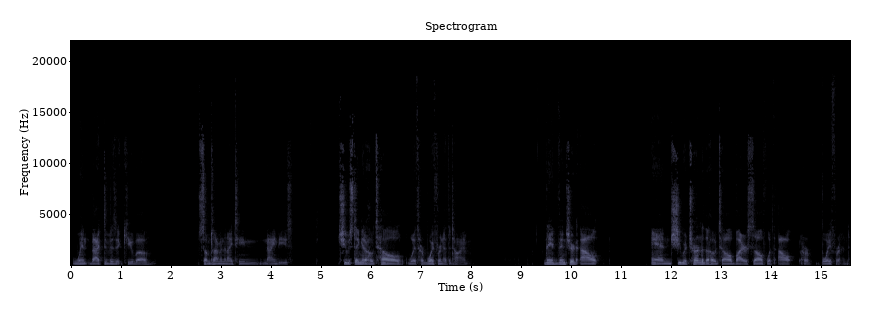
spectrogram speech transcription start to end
went back to visit Cuba sometime in the 1990s. She was staying at a hotel with her boyfriend at the time. They had ventured out and she returned to the hotel by herself without her boyfriend.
